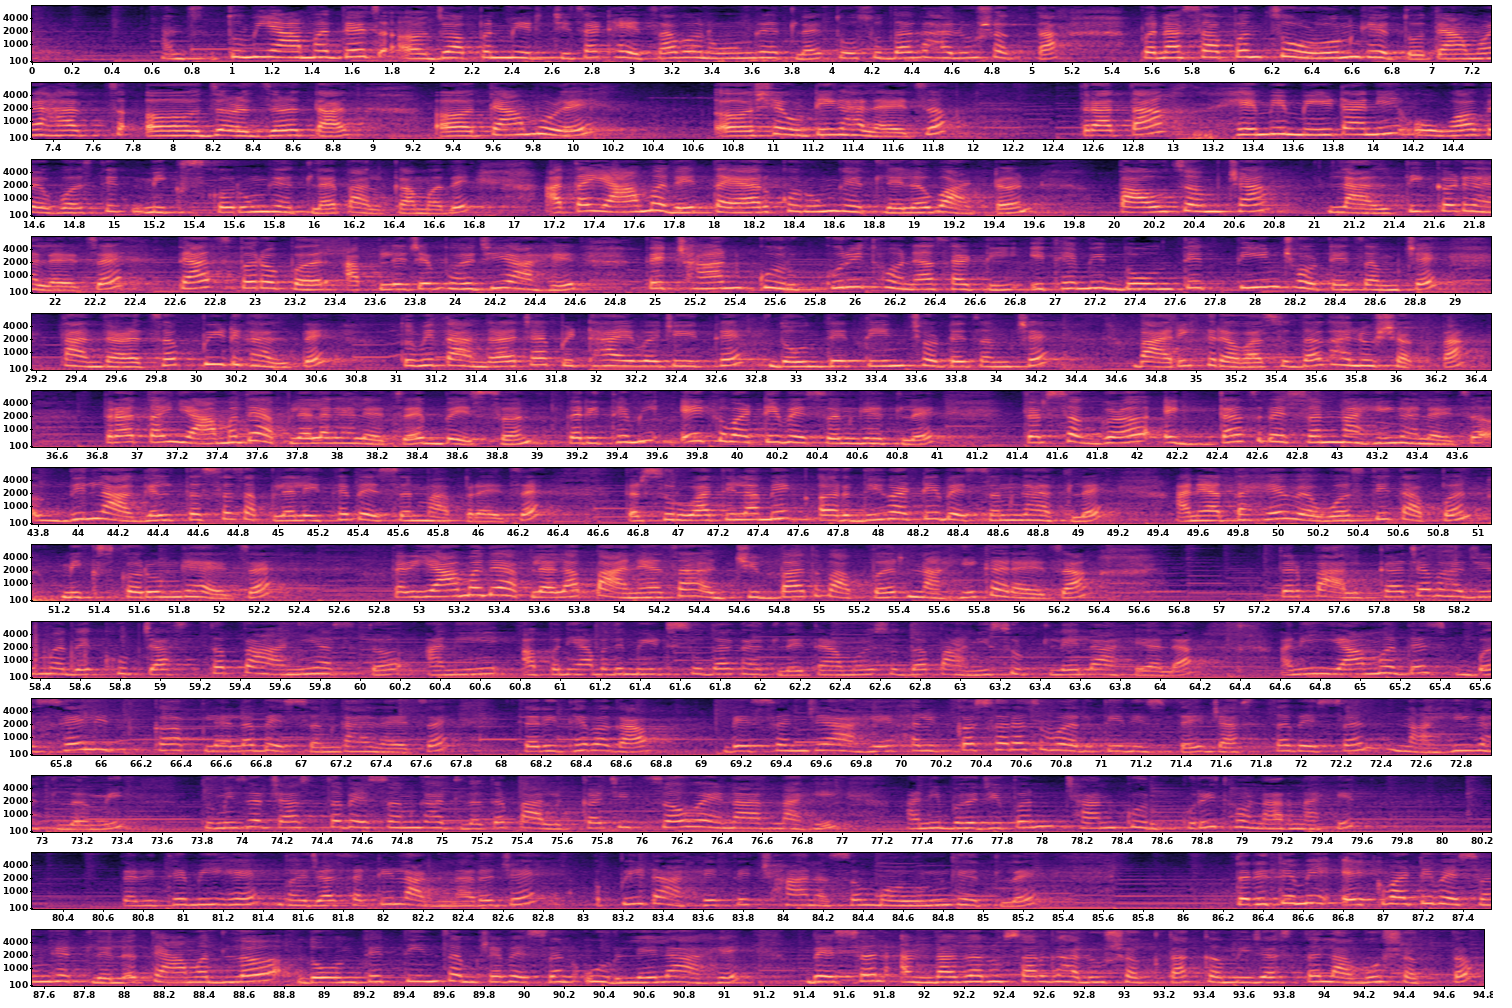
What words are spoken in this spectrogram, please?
तुम्ही यामध्येच जो आपण मिरचीचा ठेचा बनवून घेतलाय तो सुद्धा घालू शकता. पण असं आपण चोळून घेतो त्यामुळे हात जळजळतात. त्यामुळे शेवटी घालायचं. तर आता हे मी मीठ आणि ओवा व्यवस्थित मिक्स करून घेतला आहे पालकामध्ये. आता यामध्ये तयार करून घेतलेलं वाटण पाव चमचा लाल तिखट घालायचं आहे त्याचबरोबर आपले जे भजी आहेत ते छान कुरकुरीत होण्यासाठी इथे मी दोन ते तीन छोटे चमचे तांदळाचं पीठ घालते. तुम्ही तांदळाच्या पिठाऐवजी इथे दोन ते तीन छोटे चमचे बारीक रवासुद्धा घालू शकता. तर आता यामध्ये आपल्याला घालायचं आहे बेसन. तर इथे मी एक वाटी बेसन घेतलंय. तर सगळं एकदाच बेसन नाही घालायचं. अगदी लागेल तसंच आपल्याला इथे बेसन वापरायचं आहे तर सुरुवातीला मी एक अर्धी वाटी बेसन घातलं आहे आणि आता हे व्यवस्थित आपण मिक्स करून घ्यायचं आहे तर यामध्ये आपल्याला पाण्याचा अजिबात वापर नाही करायचा. तर पालकाच्या भाजीमध्ये खूप जास्त पाणी असतं आणि आपण यामध्ये मीठसुद्धा घातले त्यामुळे सुद्धा पाणी सुटलेलं आहे याला. आणि यामध्येच बसेल इतकं आपल्याला बेसन घालायचं आहे तर इथे बघा बेसन जे आहे हलकसरच वरती दिसते जास्त बेसन नाही घातलं मी. तुम्ही जर जास्त बेसन घातलं तर पालकाची चव येणार नाही आणि भजी पण छान कुरकुरीत होणार नाहीत. तर इथे मी हे भज्यासाठी लागणारं जे पीठ आहे ते छान असं मळून घेतलं आहे तर इथे मी एक वाटी बेसन घेतलेलं. त्यामधलं दोन ते तीन चमचे बेसन उरलेलं आहे. बेसन अंदाजानुसार घालू शकता कमी जास्त लागू शकतं.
